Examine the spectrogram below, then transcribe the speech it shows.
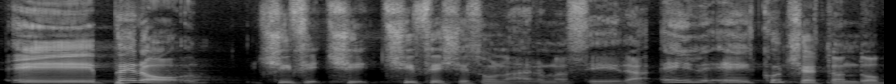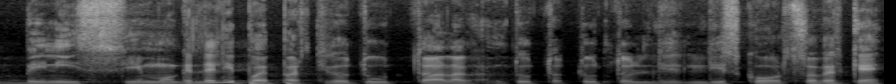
E però ci, ci, ci, fece suonare una sera e, e, il concerto andò benissimo, da lì poi è partito tutto, tutto, tutto il, il, discorso, perché,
